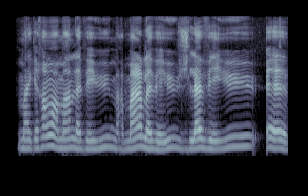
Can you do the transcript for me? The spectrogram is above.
ma grand-maman l'avait eu, ma mère l'avait eu, je l'avais eu, euh,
